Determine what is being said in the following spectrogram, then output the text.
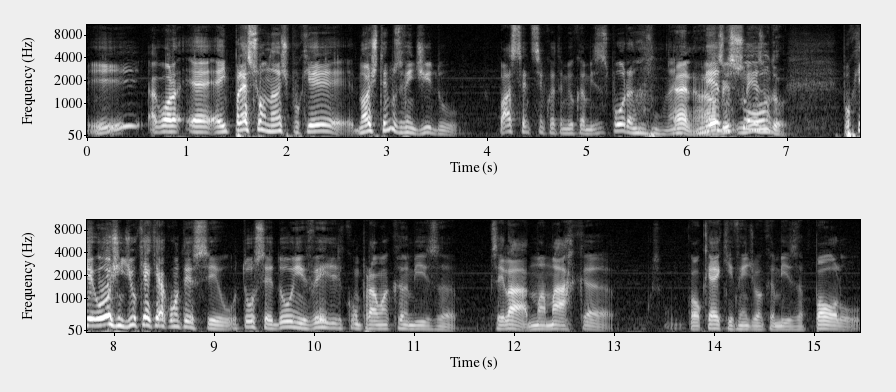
E agora é, é impressionante porque nós temos vendido quase 150 mil camisas por ano, né? É, não, é um absurdo. Porque hoje em dia o que é que aconteceu? O torcedor, em vez de ele comprar uma camisa, sei lá, numa marca qualquer que vende uma camisa polo,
